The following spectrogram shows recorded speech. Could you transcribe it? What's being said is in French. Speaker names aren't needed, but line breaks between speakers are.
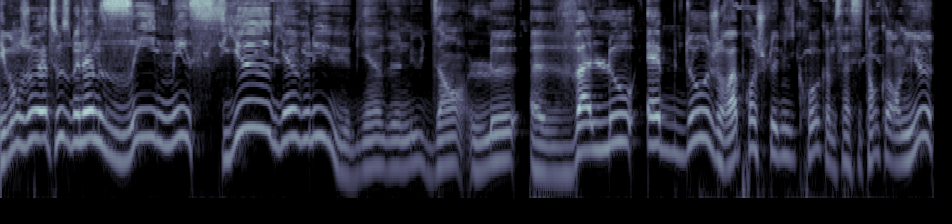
Et bonjour à tous, mesdames et messieurs, bienvenue, bienvenue dans le euh, Valo Hebdo. Je rapproche le micro, comme ça c'est encore mieux.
